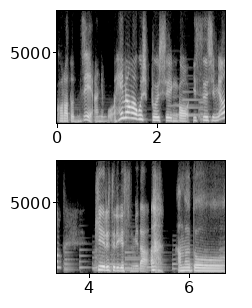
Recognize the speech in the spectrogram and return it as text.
거라든지 아니면 뭐 해명하고 싶으신 거 있으시면 기회를 드리겠습니다. 아마도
